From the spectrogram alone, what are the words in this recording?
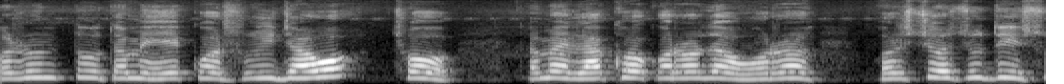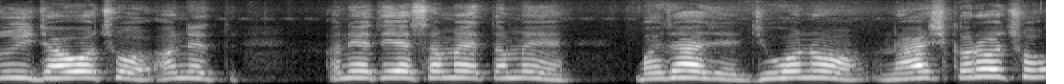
પરંતુ તમે એકવાર સૂઈ જાઓ છો. તમે લાખો કરોડો વર- વર્ષો સુધી સૂઈ જાઓ છો અને અને તે સમયે તમે બધા જ જીવોનો નાશ કરો છો.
